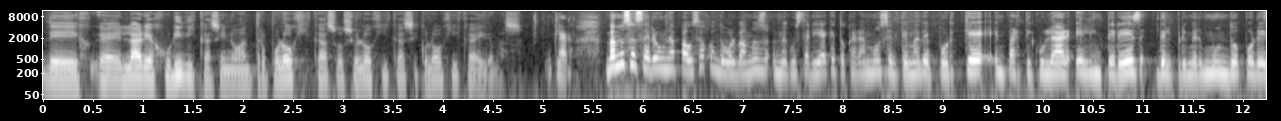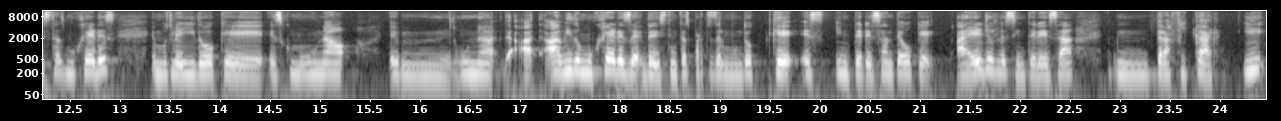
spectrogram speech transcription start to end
del de, área jurídica, sino antropológica, sociológica, psicológica y demás. Claro. Vamos a hacer una pausa. Cuando volvamos, me gustaría que tocáramos el tema de por qué en particular el interés del primer mundo por estas mujeres. Hemos leído que es como una una, ha, habido mujeres de, distintas partes del mundo que es interesante o que a ellos les interesa mm, traficar y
